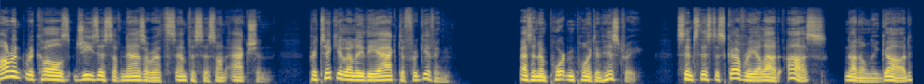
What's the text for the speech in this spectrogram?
Arendt recalls Jesus of Nazareth's emphasis on action, particularly the act of forgiving as an important point in history, since this discovery allowed us, not only God,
